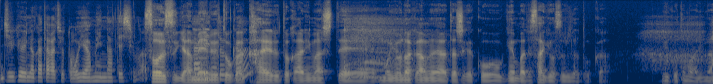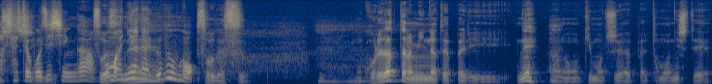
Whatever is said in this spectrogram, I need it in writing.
従業員の方がちょっとお辞めになってしまうそうです。辞めるとか帰るとかありまして、もう夜中まで私がこう現場で作業するだとかいうこともありまし。社長ご自身がもう間に合わない部分を。そうです。もうこれだったらみんなとやっぱりね、あの気持ちをやっぱり共にして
